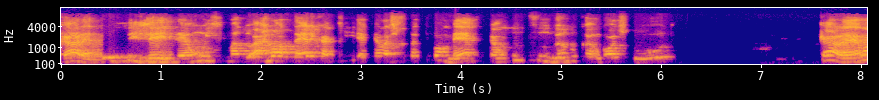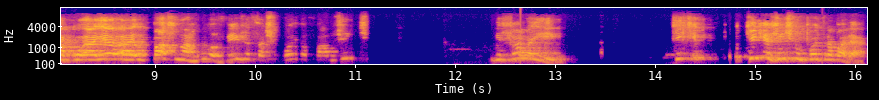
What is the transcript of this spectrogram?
Cara, é desse jeito, é um em cima do. As lotéricas aqui é aquela chuta quilométrica, um fungando o cangote do outro. Cara, é uma coisa. Aí eu, eu passo na rua, vejo essas coisas, eu falo, gente, me fala aí, o que, que, que, que a gente não pode trabalhar?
